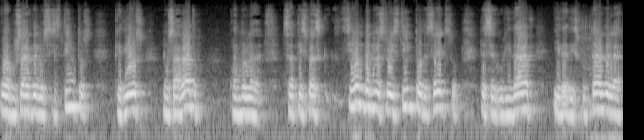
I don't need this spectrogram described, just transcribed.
o abusar de los instintos que Dios nos ha dado, cuando la satisfacción de nuestro instinto de sexo, de seguridad y de disfrutar de la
